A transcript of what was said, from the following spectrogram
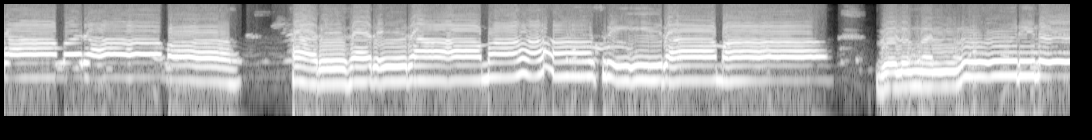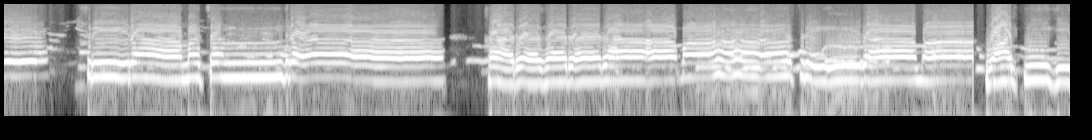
രാമ രാമ ഹര ഹര രാമ ശ്രീരാമ വെളുന്നല്ലൂരിലെ ശ്രീരാമചന്ദ്ര. ഹര ഹര രാമ ശ്രീരാമ. വാൽമീകി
